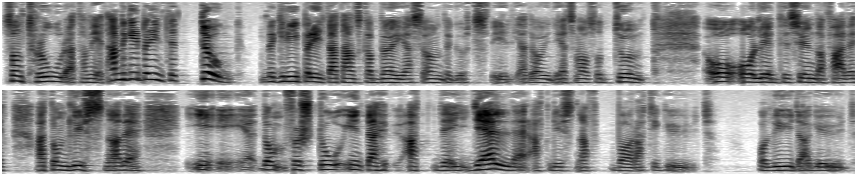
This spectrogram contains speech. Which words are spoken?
som tror att han vet. Han begriper inte ett dugg. Han begriper inte att han ska böja sig under Guds vilja. Det var ju det som var så dumt och, och ledde till syndafallet. Att de lyssnade. De förstod inte att det gäller att lyssna bara till Gud och lyda Gud.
